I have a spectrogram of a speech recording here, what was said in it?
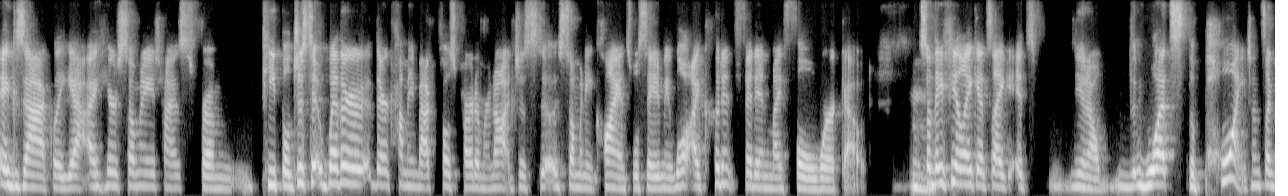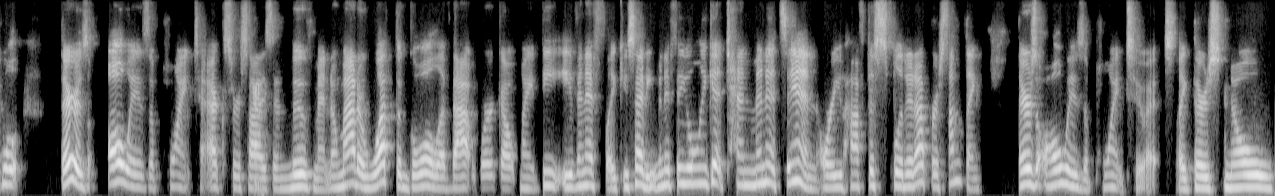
Exactly. Yeah. I hear so many times from people, just whether they're coming back postpartum or not, just so many clients will say to me, Well, I couldn't fit in my full workout. Mm-hmm. So they feel like it's like, it's, you know, what's the point? And it's like, Well, there is always a point to exercise and movement, no matter what the goal of that workout might be. Even if, like you said, even if you only get 10 minutes in or you have to split it up or something, there's always a point to it. Like there's no,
